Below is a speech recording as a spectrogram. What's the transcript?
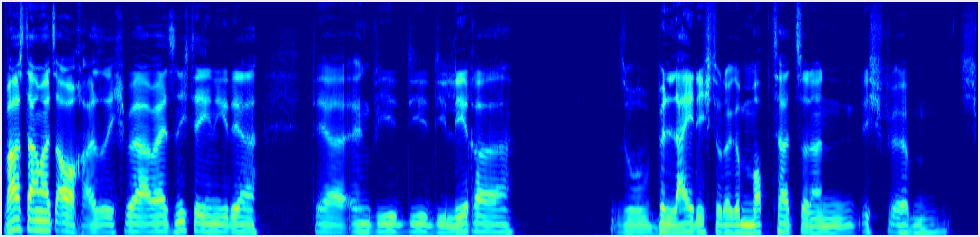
war es damals auch. Also ich war, jetzt nicht derjenige, der, der irgendwie die, die Lehrer so beleidigt oder gemobbt hat, sondern ich, ähm, ich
